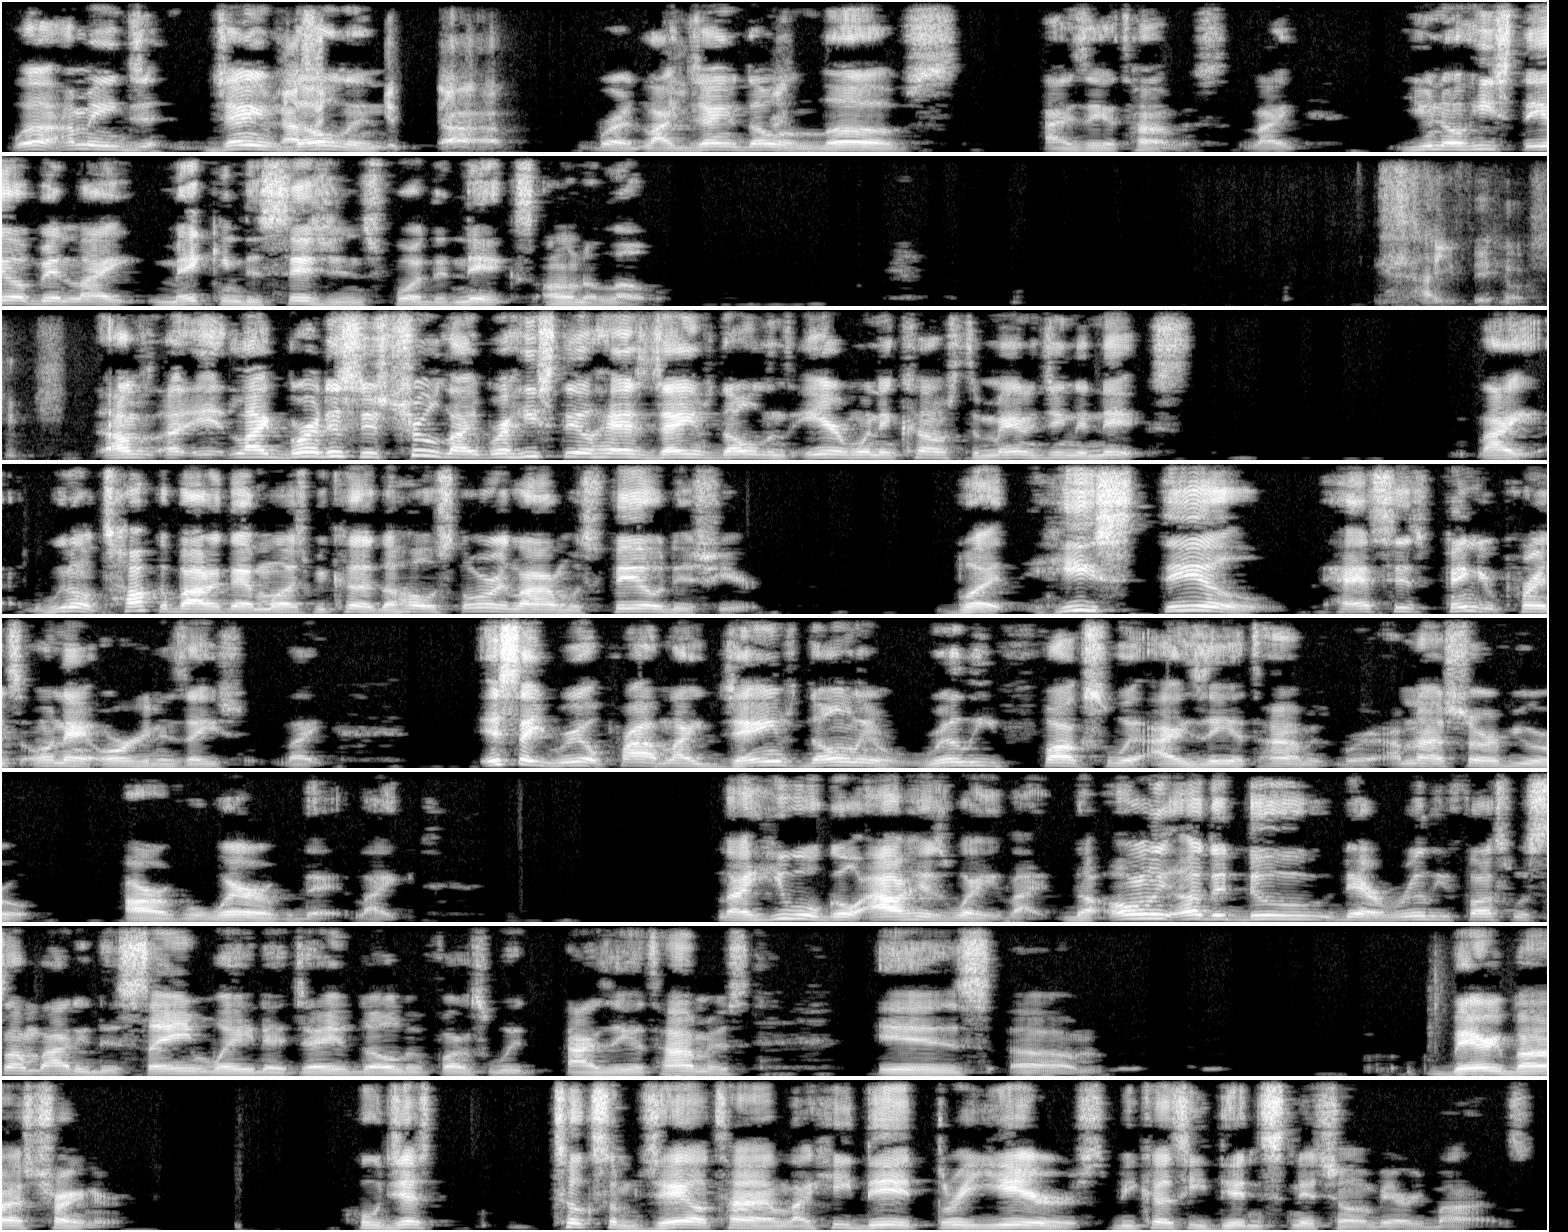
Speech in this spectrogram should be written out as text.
Well, I mean, J- James Not Dolan, job. bro, like James Dolan loves Isaiah Thomas. Like, you know, he's still been like making decisions for the Knicks on the low. That's how you feel. I'm uh, it, like, bro, this is true. Like, bro, he still has James Dolan's ear when it comes to managing the Knicks. Like, we don't talk about it that much because the whole storyline was filled this year. But he still has his fingerprints on that organization. Like, it's a real problem. Like, James Dolan really fucks with Isaiah Thomas, bro. I'm not sure if you are aware of that. Like, like he will go out his way. Like the only other dude that really fucks with somebody the same way that James Dolan fucks with Isaiah Thomas is um Barry Bonds trainer, who just took some jail time like he did three years because he didn't snitch on Barry Bonds.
